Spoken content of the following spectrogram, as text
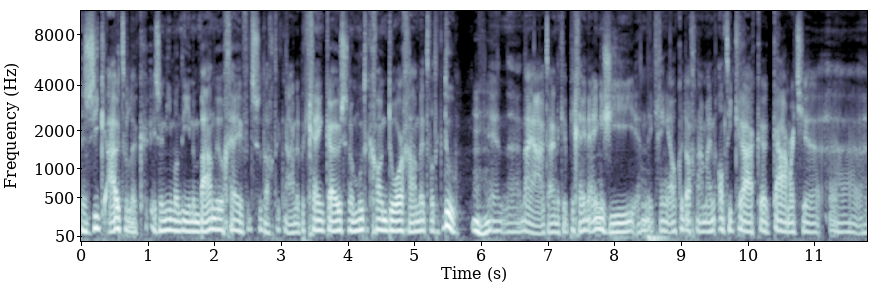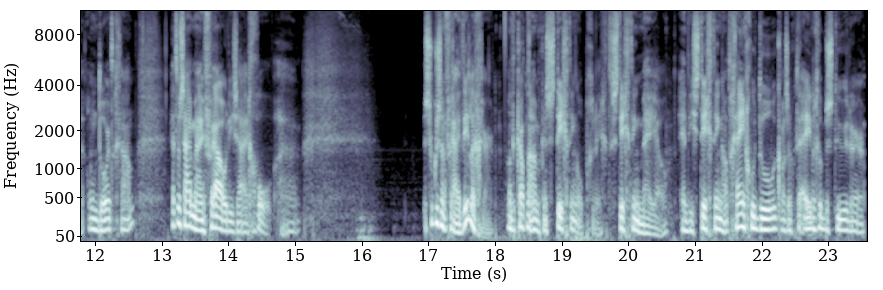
een, ziek uiterlijk is er niemand die je een baan wil geven. Dus toen dacht ik, nou, dan heb ik geen keuze. Dan moet ik gewoon doorgaan met wat ik doe. Mhm. En uh, nou ja, uiteindelijk heb je geen energie. En ik ging elke dag naar mijn anti-kraak kamertje om door te gaan. En toen zei mijn vrouw, die zei, goh zoek eens een vrijwilliger. Want ik had namelijk een stichting opgericht, Stichting MEO. En die stichting had geen goed doel. Ik was ook de enige bestuurder.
